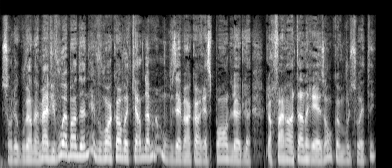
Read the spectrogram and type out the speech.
sur le gouvernement. Avez-vous abandonné? Avez-vous encore votre carte de membre ou vous avez encore espoir de, le- leur faire entendre raison comme vous le souhaitez?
